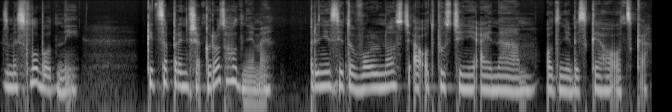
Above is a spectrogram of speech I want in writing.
sme slobodní. Keď sa preň však rozhodneme, priniesie to voľnosť a odpustenie aj nám od nebeského Ocka.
